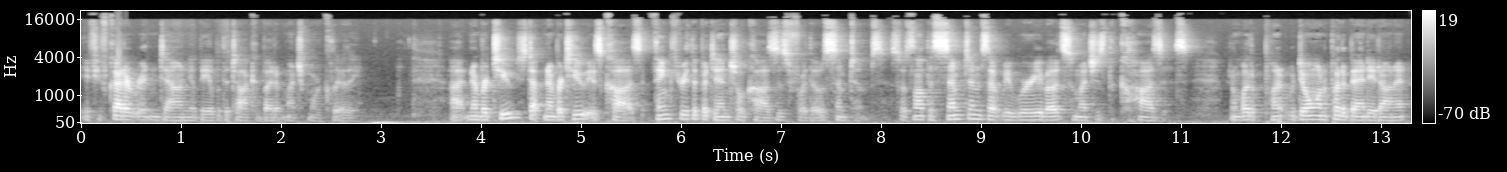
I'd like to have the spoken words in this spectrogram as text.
If you've got it written down, you'll be able to talk about it much more clearly. Uh, number two, step number two is cause. Think through the potential causes for those symptoms. So it's not the symptoms that we worry about so much as the causes. We don't want to put, we don't want to put a band aid on it.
